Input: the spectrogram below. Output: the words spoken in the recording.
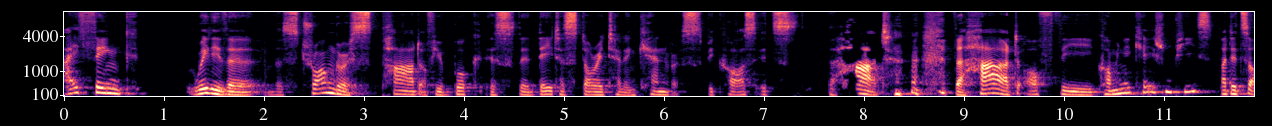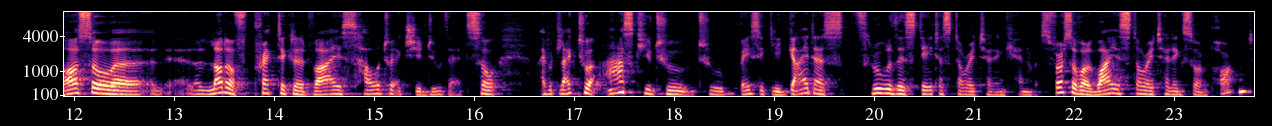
i think really the the strongest part of your book is the data storytelling canvas because it's the heart the heart of the communication piece but it's also a, a, lot of practical advice how to actually do that. So i would like to ask you to to basically guide us through this data storytelling canvas. First of all why is storytelling so important?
